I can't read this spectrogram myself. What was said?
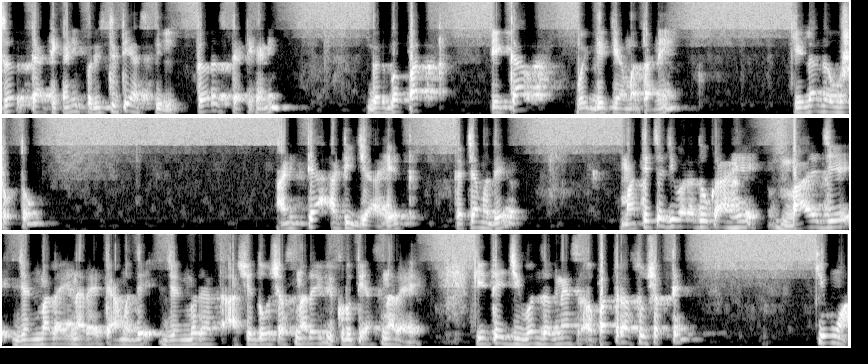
जर त्या ठिकाणी परिस्थिती असतील तरच त्या ठिकाणी गर्भपात एका वैद्यकीय मताने केला जाऊ शकतो. आणि त्या अटी ज्या आहेत त्याच्यामध्ये मातेच्या जीवाला धोका आहे. बाळ जे जन्माला येणार आहे त्यामध्ये जन्मजात असे दोष असणार आहे विकृती असणार आहे की ते जीवन जगण्यास अपात्र असू शकते किंवा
